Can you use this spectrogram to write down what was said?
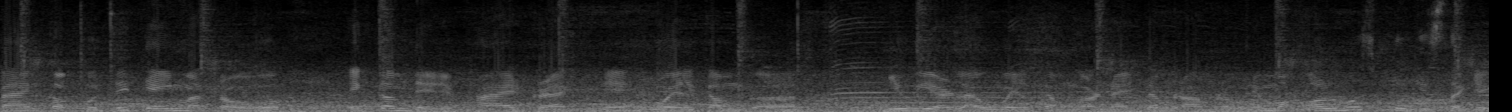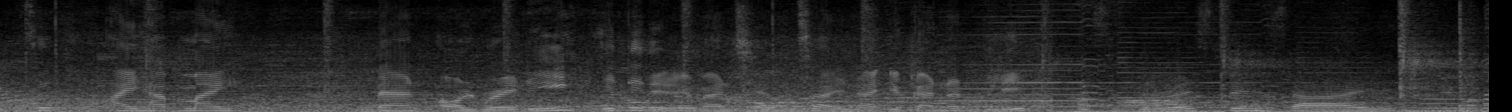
ब्याङ्ककको चाहिँ त्यही मात्र हो। एकदम धेरै फायर क्र्याक हुने। वेलकम न्यु इयरलाई वेलकम गर्न एकदम राम्रो हुने। म अलमोस्ट पुगिसकेको छु। I have my band already यति धेरै मान्छे हुन्छ होइन? You can not believe this is the restaurant side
